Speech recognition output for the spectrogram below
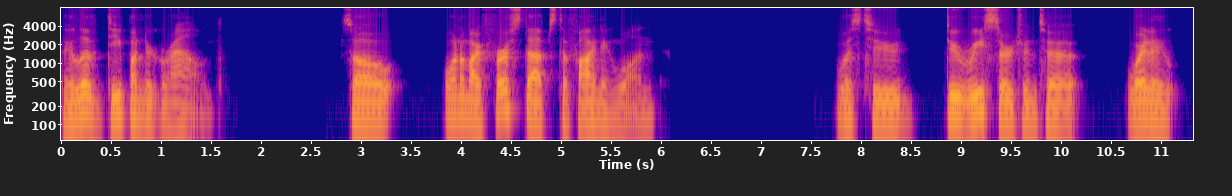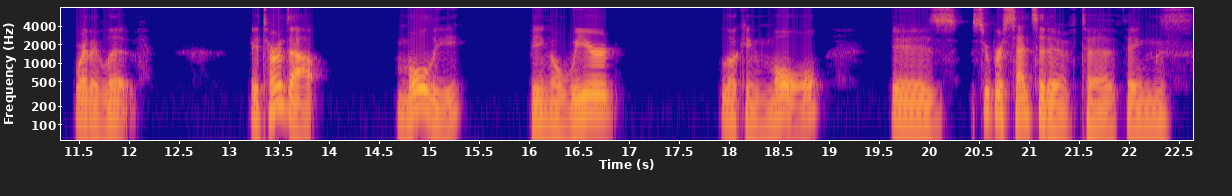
they live deep underground. So, one of my first steps to finding one was to do research into where they where they live. it turns out Moley, being a weird looking mole, is super sensitive to things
